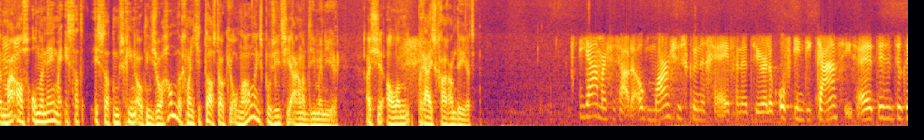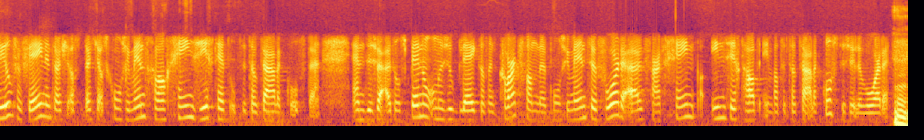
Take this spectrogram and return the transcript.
eh, maar als ondernemer is dat, is dat misschien ook niet zo handig. Want je tast ook je onderhandelingspositie aan op die manier. Als je al een prijs garandeert. Ja, maar ze zouden ook marges kunnen geven natuurlijk. Of indicaties. Hè. Het is natuurlijk heel vervelend als je als, dat je als consument gewoon geen zicht hebt op de totale kosten. En dus uit ons panelonderzoek bleek dat een kwart van de consumenten voor de uitvaart geen inzicht had in wat de totale kosten zullen worden. Hm.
